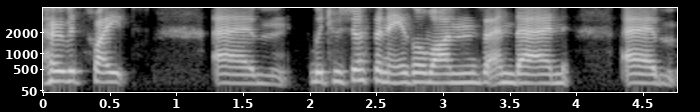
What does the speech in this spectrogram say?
COVID swipes, um, which was just the nasal ones, and then um,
